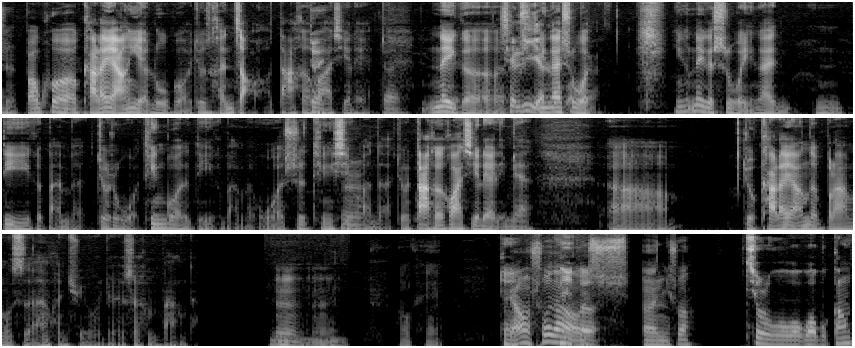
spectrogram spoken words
是，包括卡莱扬也录过，就是很早大荷花系列。对，那个应该是我，因为那个是我应该嗯第一个版本，就是我听过的第一个版本，我是挺喜欢的。就是大荷花系列里面，啊，就卡莱扬的《布拉姆斯安魂曲》，我觉得是很棒的。嗯嗯。OK，对然后说到那个，嗯，你说，就是我我我我刚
